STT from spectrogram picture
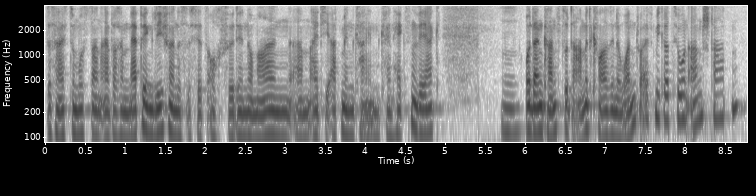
Das heißt, du musst dann einfach ein Mapping liefern. Das ist jetzt auch für den normalen ähm, IT-Admin kein, kein Hexenwerk. Mhm. Und dann kannst du damit quasi eine OneDrive-Migration anstarten.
